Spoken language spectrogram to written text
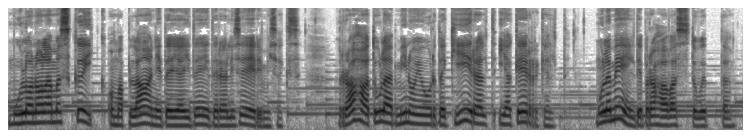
mul on olemas kõik oma plaanide ja ideede realiseerimiseks. raha tuleb minu juurde kiirelt ja kergelt. mulle meeldib raha vastu võtta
